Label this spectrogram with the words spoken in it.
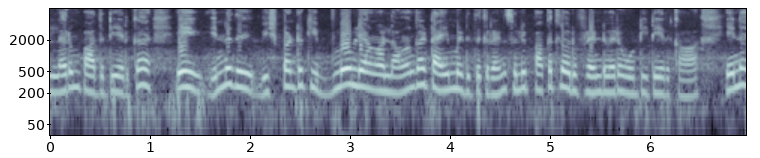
எல்லோரும் பார்த்துட்டே இருக்க. ஏய் என்னது? விஷ் பண்ணுறதுக்கு இவ்வளோ லாங்காக டைம் எடுத்துக்கிறேன்னு சொல்லி பக்கத்தில் ஒரு ஃப்ரெண்டு வேறு ஓட்டிகிட்டே இருக்கா. என்ன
